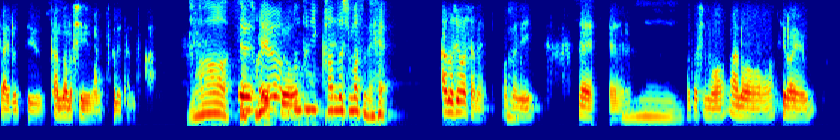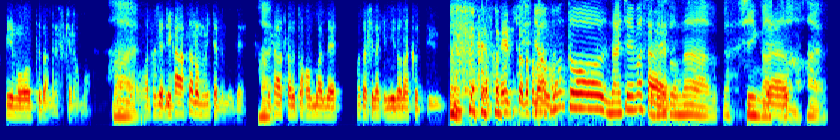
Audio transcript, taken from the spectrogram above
伝えるっていう感動のシーンを作れたりとか、いやーそれ、えっと本当に感動しますね。感動しましたね。本当に。ええ。うん。私も、あの、披露宴見守ってたんですけども、はい。私はリハーサルも見てるので、はい。リハーサルと本番で私だけ二度泣くっていう、いや、本当泣いちゃいますよね、はい。そんなシーンがあったら。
